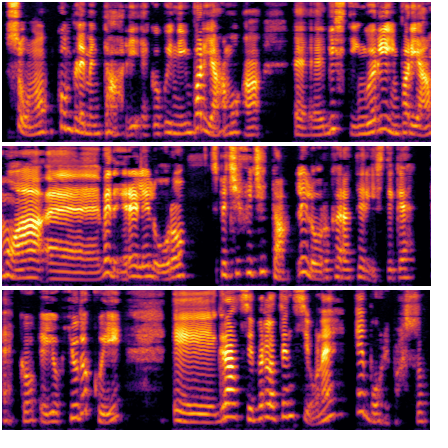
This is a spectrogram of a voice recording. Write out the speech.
sono complementari. Ecco, quindi impariamo a eh, distinguerli, impariamo a eh, vedere le loro specificità, le loro caratteristiche. Ecco, e io chiudo qui. grazie per l'attenzione e buon ripasso.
